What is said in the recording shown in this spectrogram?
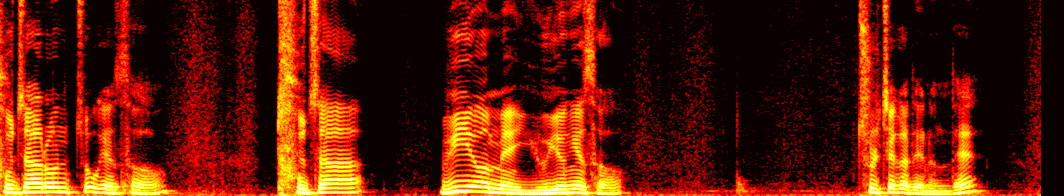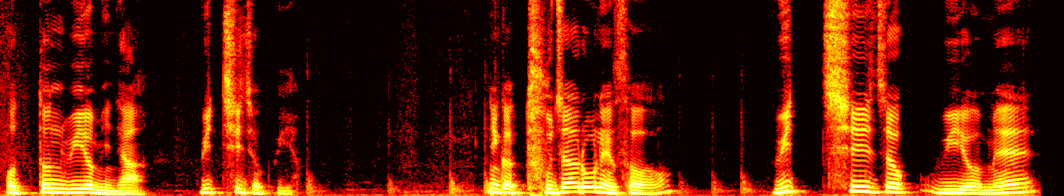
투자론 쪽에서 투자 위험의 유형에서 출제가 되는데 어떤 위험이냐? 위치적 위험. 그러니까 투자론에서 위치적 위험의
